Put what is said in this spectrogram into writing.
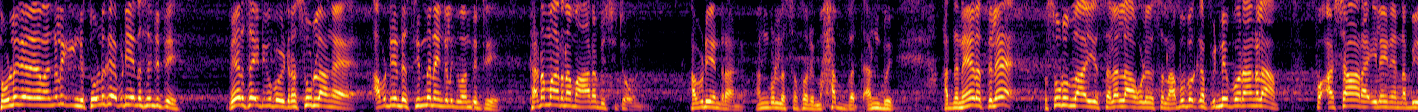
தொழுகைவங்களுக்கு இங்கே தொழுகை எப்படி என்ன செஞ்சுட்டு? வேறு சைட்டுக்கு போயிட்டு ரசூல்லாங்க அப்படின்ற சிந்தனை எங்களுக்கு வந்துட்டு தடமாற நம்ம ஆரம்பிச்சிட்டோம். அப்படின்றாங்க அன்புள்ள சகோதரி மஹப்பத் அன்பு. அந்த நேரத்தில் ரசூலுல்லாஹி சல்லா அலி வல்லம் அபுபக்க பின்னு போகிறாங்களா அஷாரா அஷார நபி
